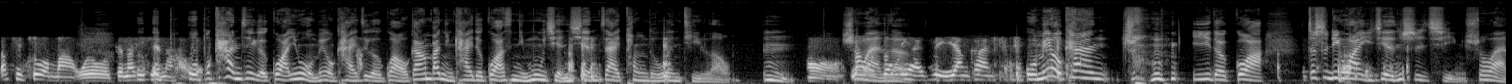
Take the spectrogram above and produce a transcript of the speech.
要去做吗？我我跟他签好了。我不看这个卦，因为我没有开这个卦。我刚刚帮你开的卦是你目前现在痛的问题了。嗯，哦，说完了中医还是一样看。我没有看中医的卦，这是另外一件事情。说完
